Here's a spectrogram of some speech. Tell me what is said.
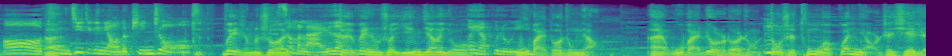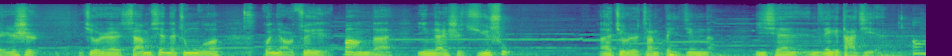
哦，统计这个鸟的品种。为什么说这么来的？对，为什么说银江有？哎呀，不容易。五百多种鸟，哎，五百六十多种，都是通过观鸟这些人士。就是咱们现在中国观鸟最棒的应该是橘树，啊，就是咱北京的以前那个大姐，哦，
